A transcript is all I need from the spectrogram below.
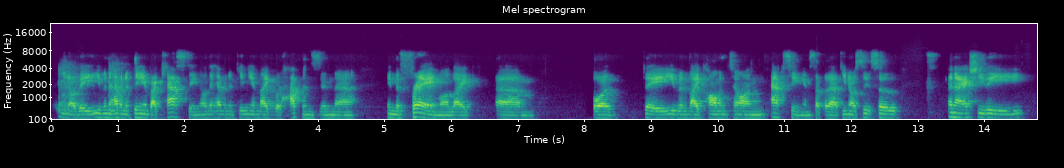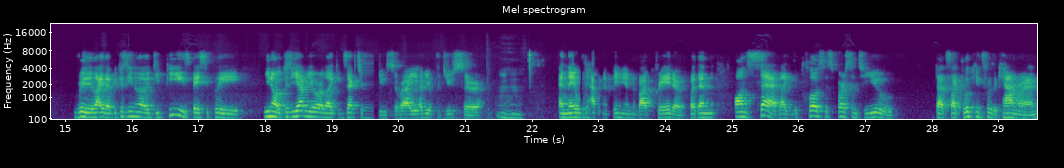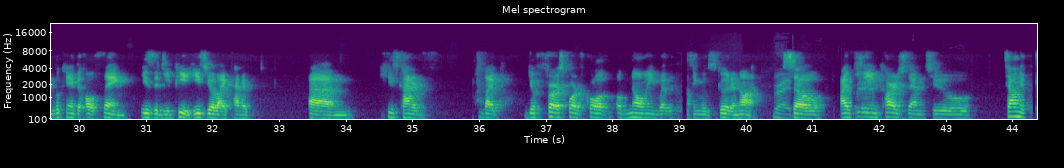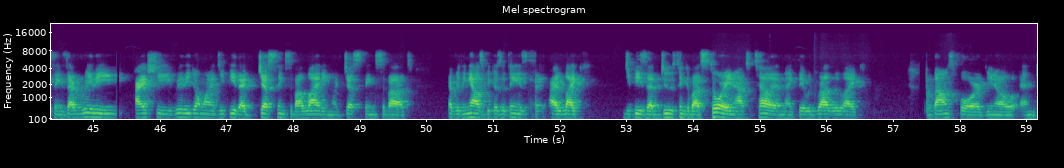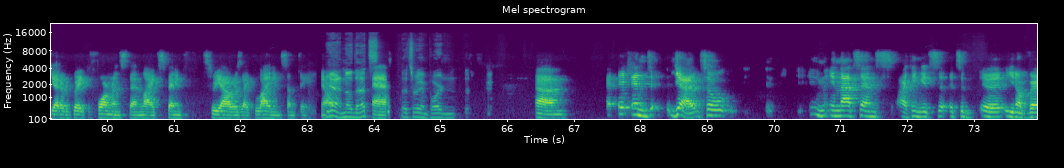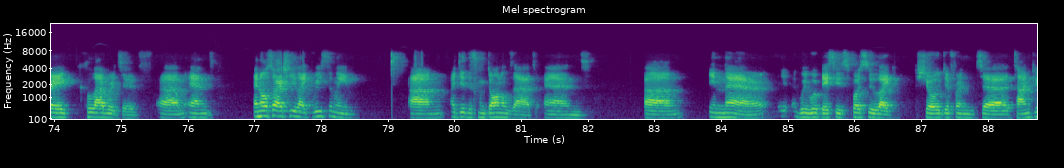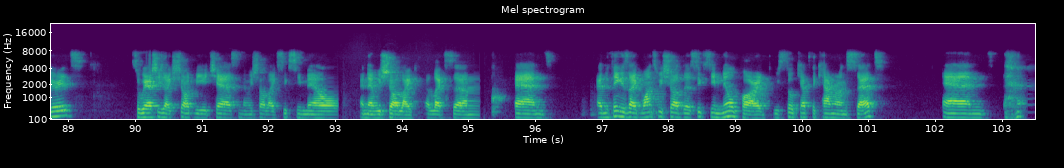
you know they even have an opinion about casting or they have an opinion like what happens in the in the frame or like um, or they even like comment on acting and stuff like that. You know, so, so and I actually really like that because you know the DP is basically you know because you have your like executive producer right you have your producer Mm-hmm. and they would have an opinion about creative but then on set like the closest person to you that's like looking through the camera and looking at the whole thing is the DP he's your like kind of um, he's kind of like your first port of call of, of knowing whether something looks good or not Right. so I really encourage them to tell me things. I really, I actually really don't want a DP that just thinks about lighting or just thinks about everything else. Because the thing is, like, I like DPs that do think about story and how to tell it, and like they would rather like a bounce board, you know, and get a great performance than like spending three hours like lighting something. You know? yeah. No, that's And that's really important. Um, and yeah, so in in that sense, I think it's it's a uh, you know very collaborative, um, and and also actually like recently, um, I did this McDonald's ad, and um, in there we were basically supposed to like show different uh, time periods. So we actually like shot VHS, and then we shot like 60 mil, and then we shot like Alexa, and and the thing is like once we shot the 16 mil part we still kept the camera on set. And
